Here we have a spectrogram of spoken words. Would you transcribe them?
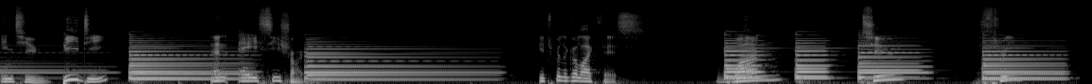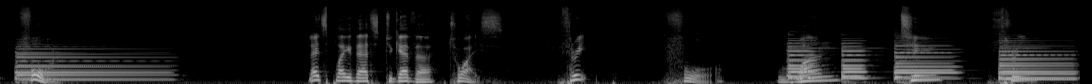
into B D and A C sharp. It will go like this. One, two, three, four. Let's play that together twice. Three, four. One, two, three,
